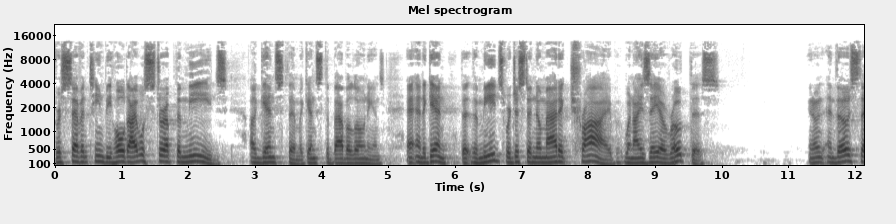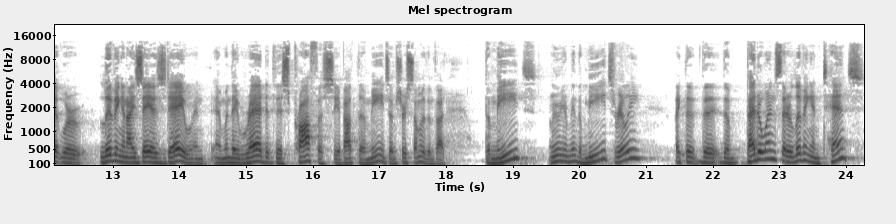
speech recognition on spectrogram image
Verse 17 Behold, I will stir up the Medes against them, against the Babylonians. And, again, the, the Medes were just a nomadic tribe when Isaiah wrote this. You know, and those that were living in Isaiah's day, when, and when they read this prophecy about the Medes, I'm sure some of them thought, the Medes? I mean, the Medes, really? Like the, the, the Bedouins that are living in tents?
